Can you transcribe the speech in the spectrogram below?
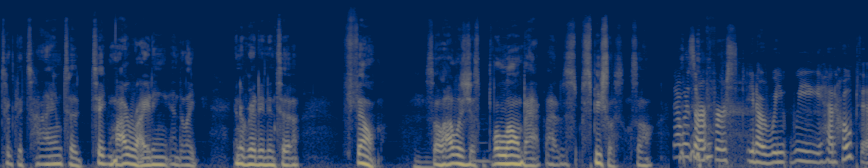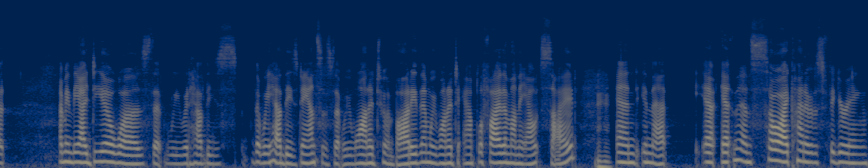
took the time to take my writing and to like integrate it into film so i was just blown back. I was speechless. So that was our first you know we we had hoped that i mean the idea was that we would have these that we had these dances that we wanted to embody them. We wanted to amplify them on the outside. And in that and, and so i kind of was figuring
